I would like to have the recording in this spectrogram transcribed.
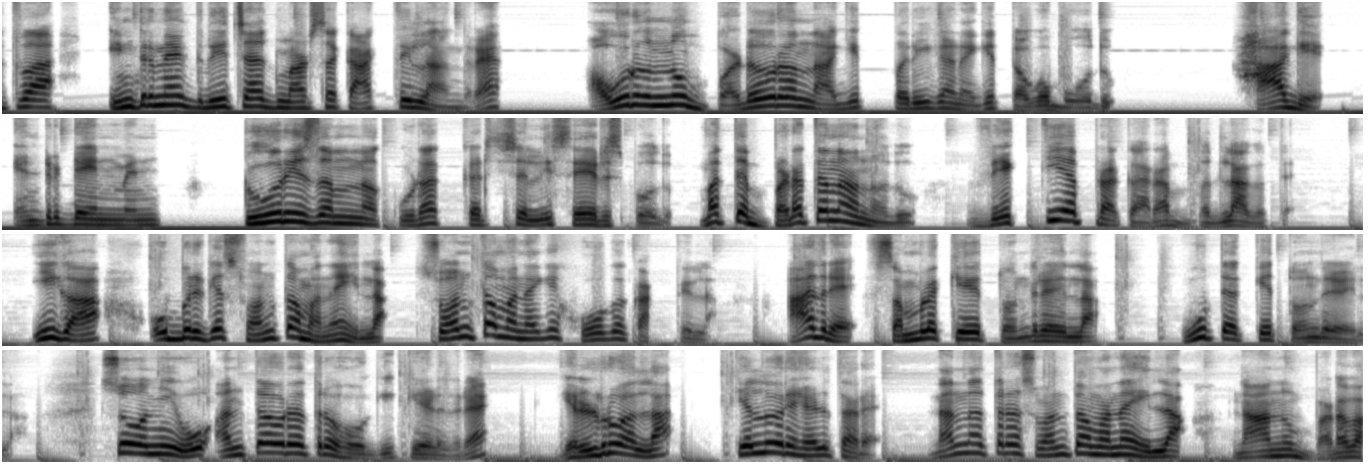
ಅಥವಾ ಇಂಟರ್ನೆಟ್ ರೀಚಾರ್ಜ್ ಮಾಡ್ಸೋಕೆ ಆಗ್ತಿಲ್ಲ ಅಂದರೆ ಅವರನ್ನು ಬಡವರನ್ನಾಗಿ ಪರಿಗಣೆಗೆ ತಗೋಬೋದು. ಹಾಗೆ ಎಂಟರ್ಟೈನ್ಮೆಂಟ್ ಟೂರಿಸಂನ ಕೂಡ ಖರ್ಚಲ್ಲಿ ಸೇರಿಸ್ಬೋದು. ಮತ್ತು ಬಡತನ ಅನ್ನೋದು ವ್ಯಕ್ತಿಯ ಪ್ರಕಾರ ಬದಲಾಗುತ್ತೆ. ಈಗ ಒಬ್ಬರಿಗೆ ಸ್ವಂತ ಮನೆ ಇಲ್ಲ. ಸ್ವಂತ ಮನೆಗೆ ಹೋಗೋಕ್ಕಾಗ್ತಿಲ್ಲ ಆದರೆ ಸಂಬಳಕ್ಕೆ ತೊಂದರೆ ಇಲ್ಲ, ಊಟಕ್ಕೆ ತೊಂದರೆ ಇಲ್ಲ. ಸೊ ನೀವು ಅಂಥವ್ರ ಹತ್ರ ಹೋಗಿ ಕೇಳಿದ್ರೆ ಎಲ್ಲರೂ ಅಲ್ಲ ಕೆಲವರು ಹೇಳ್ತಾರೆ ನನ್ನ ಹತ್ರ ಸ್ವಂತ ಮನೆ ಇಲ್ಲ, ನಾನು ಬಡವ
